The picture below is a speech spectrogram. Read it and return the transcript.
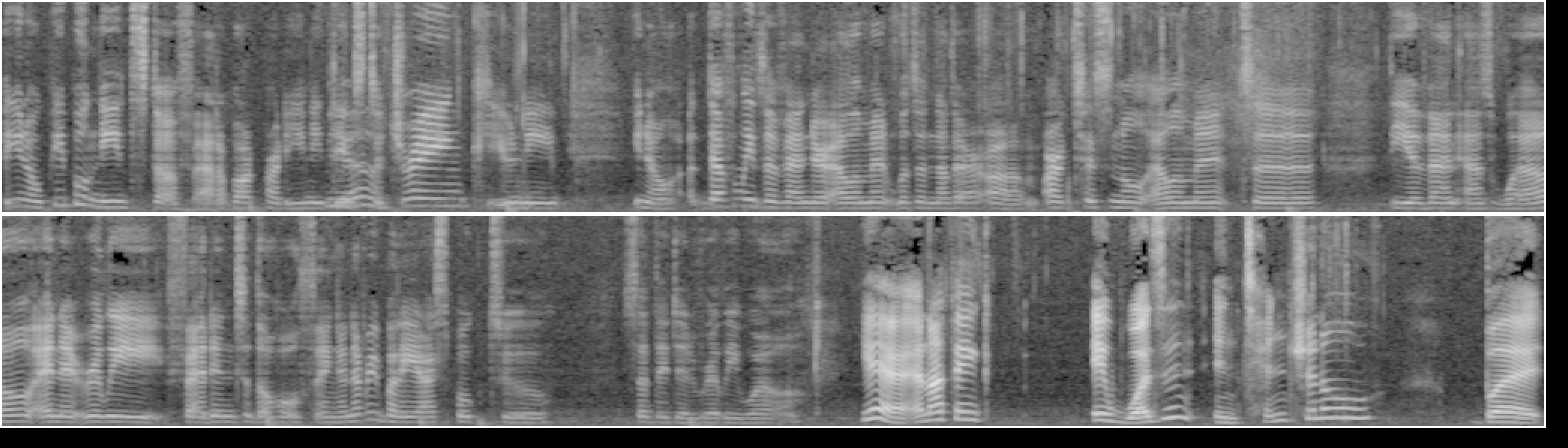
you know, people need stuff at a block party. You need things yeah. to drink. You need, you know, definitely the vendor element was another um, artisanal element to the event as well, and it really fed into the whole thing. And everybody I spoke to said they did really well. Yeah, and I think it wasn't intentional, but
